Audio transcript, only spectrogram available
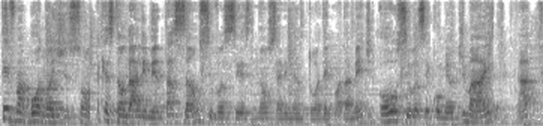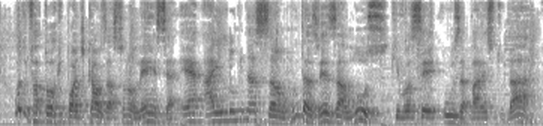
teve uma boa noite de sono? A questão da alimentação, se você não se alimentou adequadamente ou se você comeu demais. Tá? Outro fator que pode causar sonolência é a iluminação. Muitas vezes a luz que você usa para estudar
